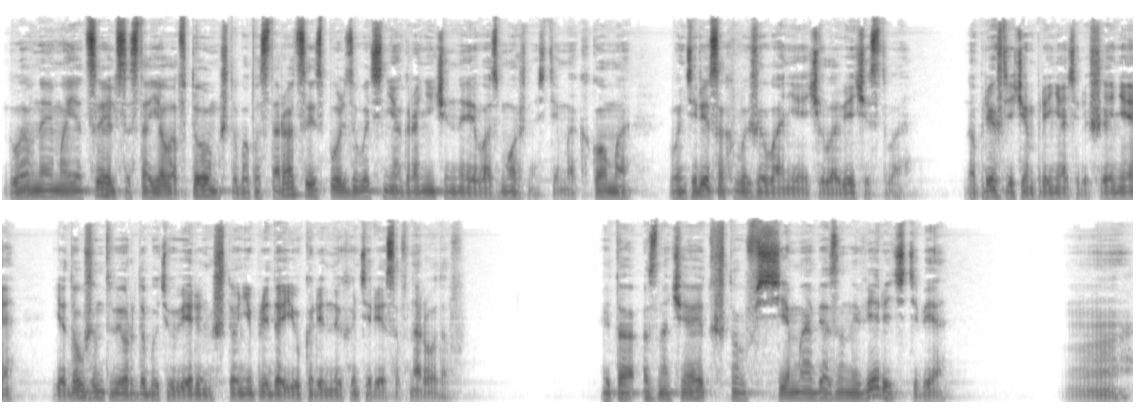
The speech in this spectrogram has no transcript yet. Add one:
Главная моя цель состояла в том, чтобы постараться использовать неограниченные возможности Мэгкома в интересах выживания человечества. Но прежде чем принять решение, я должен твердо быть уверен, что не предаю коренных интересов народов. Это означает, что все мы обязаны верить тебе? А,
